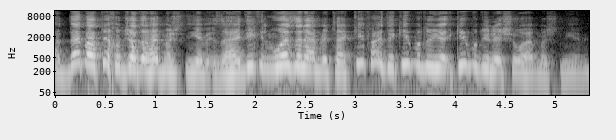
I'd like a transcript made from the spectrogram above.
قد إيه بدها تأخذ جدل هاي بمجلس النيابة. إذا هيديك الموازنة عملت هيك كيف هيدي كيف بده كيف بده يناقشوها بمجلس النيابة؟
